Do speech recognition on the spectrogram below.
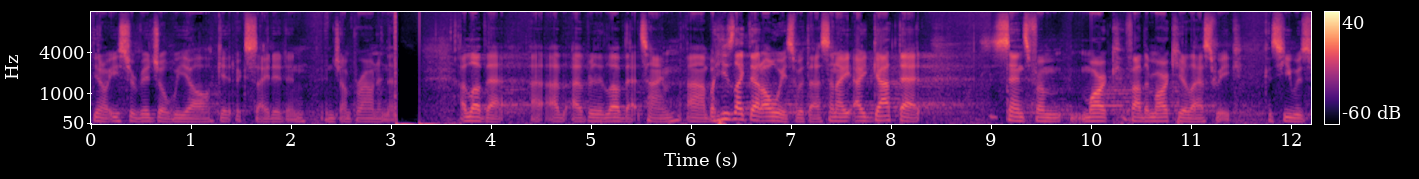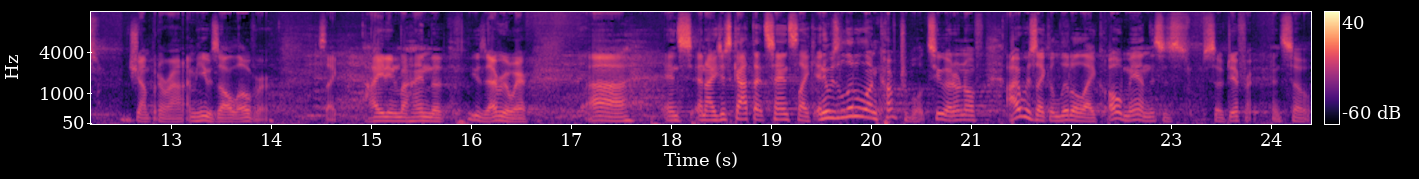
you know, Easter Vigil, we all get excited and, and jump around. And I love that. I, I, really love that time. Um, but he's like that always with us. And I, I got that sense from Mark, Father Mark here last week, because he was jumping around. I mean, he was all over. It's like hiding behind the, he was everywhere. Uh, and, and I just got that sense like, and it was a little uncomfortable too. I don't know if, I was like a little like, oh man, this is so different. And so,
